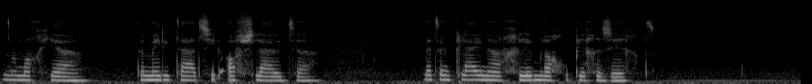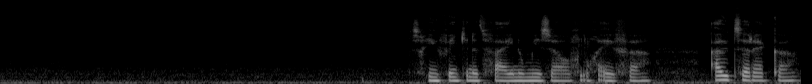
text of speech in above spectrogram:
Dan mag je de meditatie afsluiten met een kleine glimlach op je gezicht. Misschien vind je het fijn om jezelf nog even uit te rekken,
